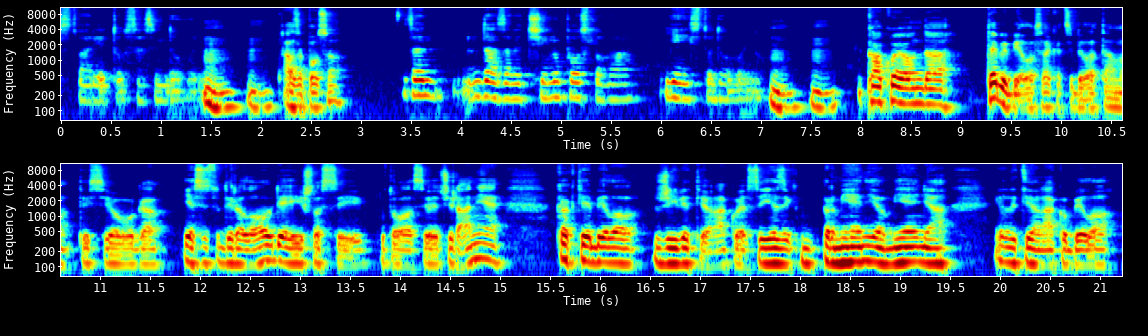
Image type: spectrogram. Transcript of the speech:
stvari je to sasvim dovoljno. Mhm, mhm. A za posao? Za, da, za većinu poslova je isto dovoljno. Mhm, mhm. Kako je onda tebi bilo sad kad si bila tamo? Ti si ovoga, jesi studirala ovdje, išla si, putovala si već i ranije. Kako ti je bilo živjeti onako? Je se jezik promijenio, mijenja ili ti je onako bilo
